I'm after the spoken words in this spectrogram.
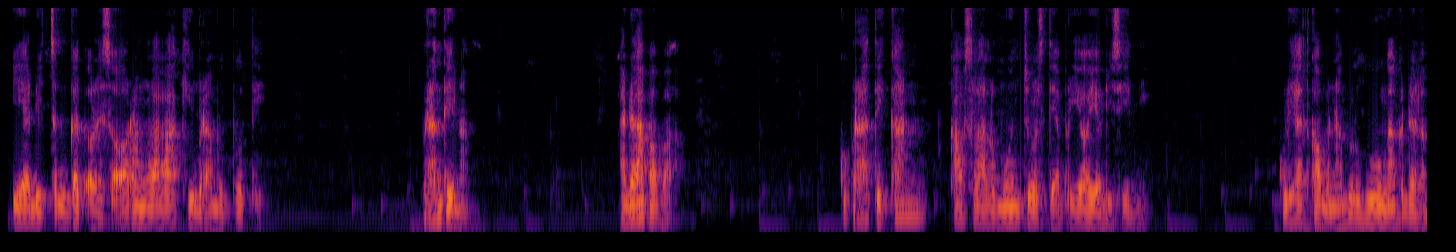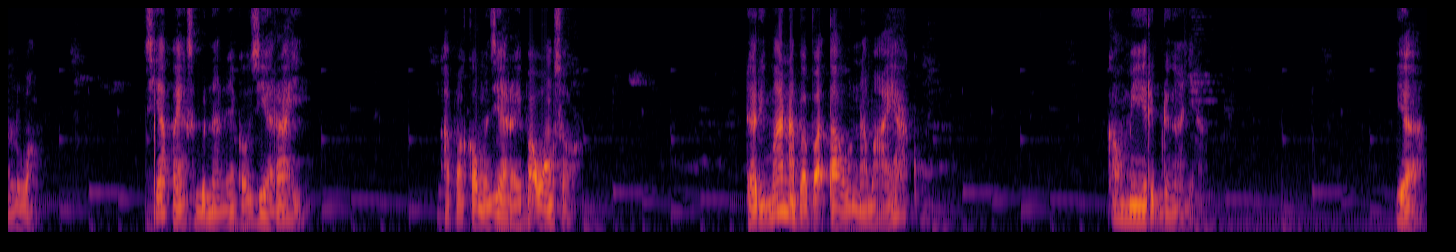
ia dicegat oleh seorang lelaki berambut putih. Berhenti, nak. Ada apa, Pak? Kuperhatikan kau selalu muncul setiap rioyo di sini. Kulihat kau menabur bunga ke dalam luang. Siapa yang sebenarnya kau ziarahi? Apa kau menziarahi Pak Wongso? Dari mana Bapak tahu nama ayahku? Kau mirip dengannya. Ya,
